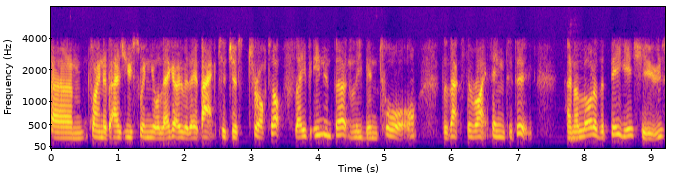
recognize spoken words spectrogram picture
um, kind of, as you swing your leg over their back, to just trot off. They've inadvertently been taught that that's the right thing to do. And a mm. lot of the big issues,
